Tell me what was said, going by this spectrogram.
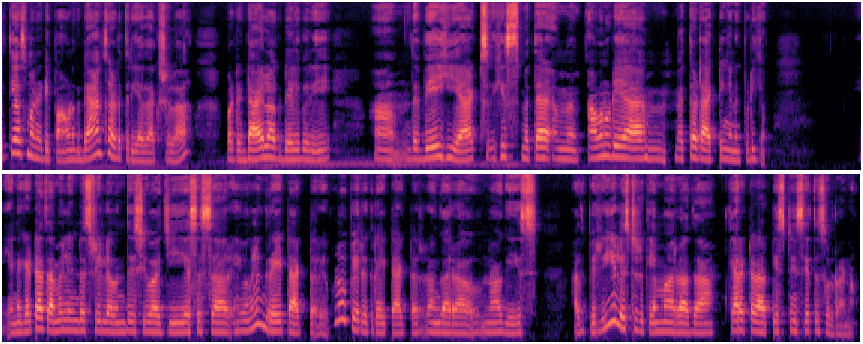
வித்தியாசமாக நடிப்பான். அவனுக்கு டான்ஸ் ஆட தெரியாது ஆக்சுவலாக பட் டயலாக் டெலிவரி இந்த வே ஹி ஆக்ட்ஸ் ஹிஸ் மெத்த அவனுடைய மெத்தட் ஆக்டிங் எனக்கு பிடிக்கும். என்னை கேட்டால் தமிழ் இண்டஸ்ட்ரியில் வந்து சிவாஜி எஸ்எஸ்ஆர் இவங்களாம் கிரேட் ஆக்டர் எவ்வளோ பேர் கிரேட் ஆக்டர் ரங்காராவ் நாகேஷ். அது பெரிய லிஸ்ட் இருக்குது எம்ஆர் ராதா கேரக்டர் ஆர்டிஸ்ட்டையும் சேர்த்து சொல்கிறேன் நான்.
